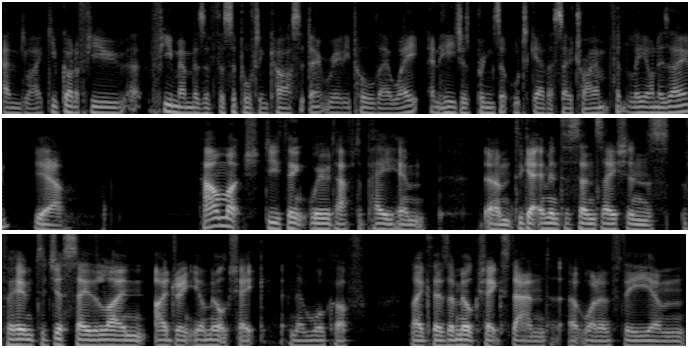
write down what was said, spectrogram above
and like you've got a few, a few members of the supporting cast that don't really pull their weight, and he just brings it all together so triumphantly on his own. Yeah. How much do you think we would have to pay him um, to get him into sensations for him to just say the line "I drink your milkshake" and then walk off? Like there's a milkshake stand at one of the um,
